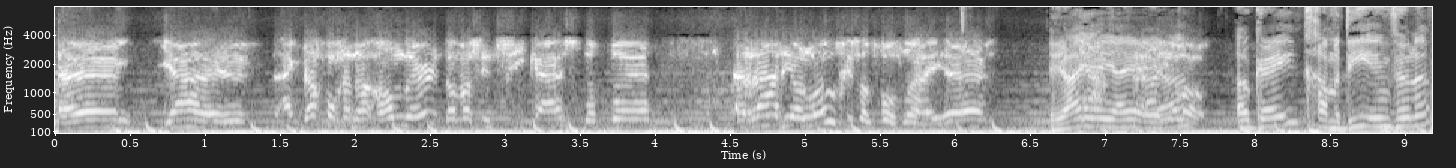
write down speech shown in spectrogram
Eh, ja, eh, ik dacht nog aan een ander. Dat was in het ziekenhuis. Dat, eh, een radioloog is dat volgens mij. Eh, Ja, ja, ja, ja. ja. Oké, gaan we die invullen?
